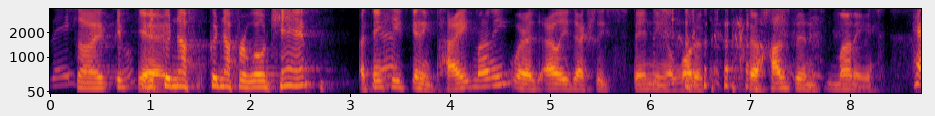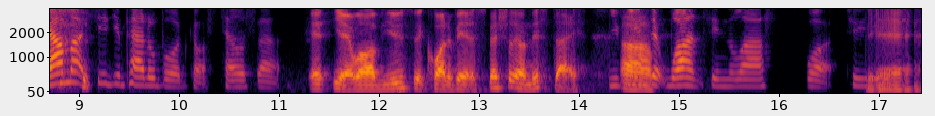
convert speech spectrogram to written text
There you So go, if, Jules. if it's good enough, good enough for a world champ. I think Yeah. he's getting paid money, whereas Ali's actually spending a lot of her husband's money. How much did your paddleboard cost? Tell us that. It, yeah, well, I've used it quite a bit, especially on this day. You've Um, used it once in the last what two years? Yeah.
